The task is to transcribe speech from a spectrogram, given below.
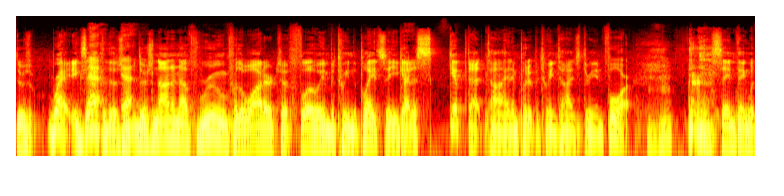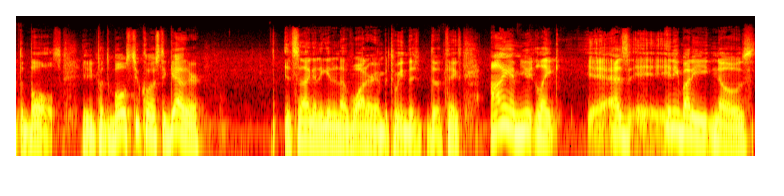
There's right, exactly. Yeah, there's yeah. there's not enough room for the water to flow in between the plates, so you got to skip that tine and put it between tines three and 4 Mm-hmm. Same thing with the bowls. If you put the bowls too close together, it's not going to get enough water in between the, the things. I am like as anybody knows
